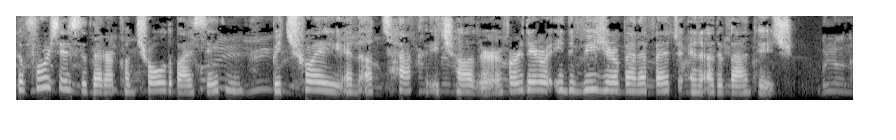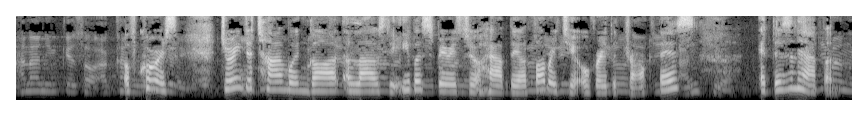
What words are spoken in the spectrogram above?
the forces that are controlled by Satan betray and attack each other for their individual benefit and advantage. Of course, during the time when God allows the evil spirits to have the authority over the darkness, it doesn't happen.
